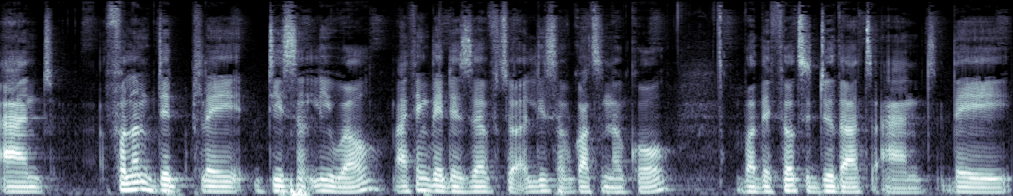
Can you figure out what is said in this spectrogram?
And Fulham did play decently well. I think they deserved to at least have gotten a goal, but they failed to do that and they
